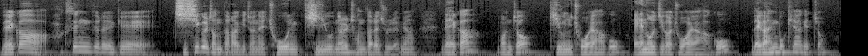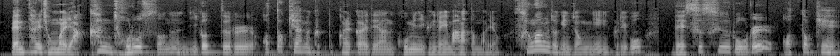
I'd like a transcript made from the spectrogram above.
내가 학생들에게 지식을 전달하기 전에 좋은 기운을 전달해 주려면 내가 먼저 기운이 좋아야 하고 에너지가 좋아야 하고 내가 행복해야겠죠. 멘탈이 정말 약한 저로서는 이것들을 어떻게 하면 극복할까에 대한 고민이 굉장히 많았단 말이에요. 상황적인 정리, 그리고 내 스스로를 어떻게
